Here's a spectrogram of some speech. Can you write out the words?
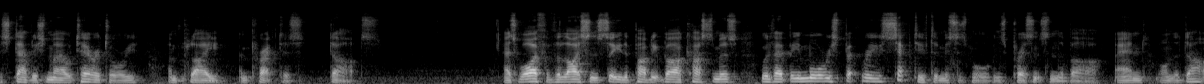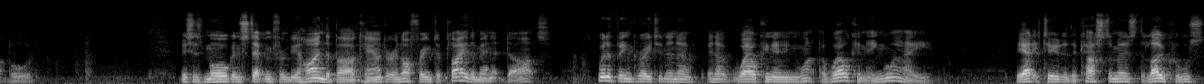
established male territory, and play and practice darts. As wife of the licensee, the public bar customers would have been more respe- receptive to Mrs. Morgan's presence in the bar and on the dartboard. Mrs. Morgan stepping from behind the bar counter and offering to play the men at darts would have been greeted in a, in a, welcoming, a welcoming way. The attitude of the customers, the locals,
